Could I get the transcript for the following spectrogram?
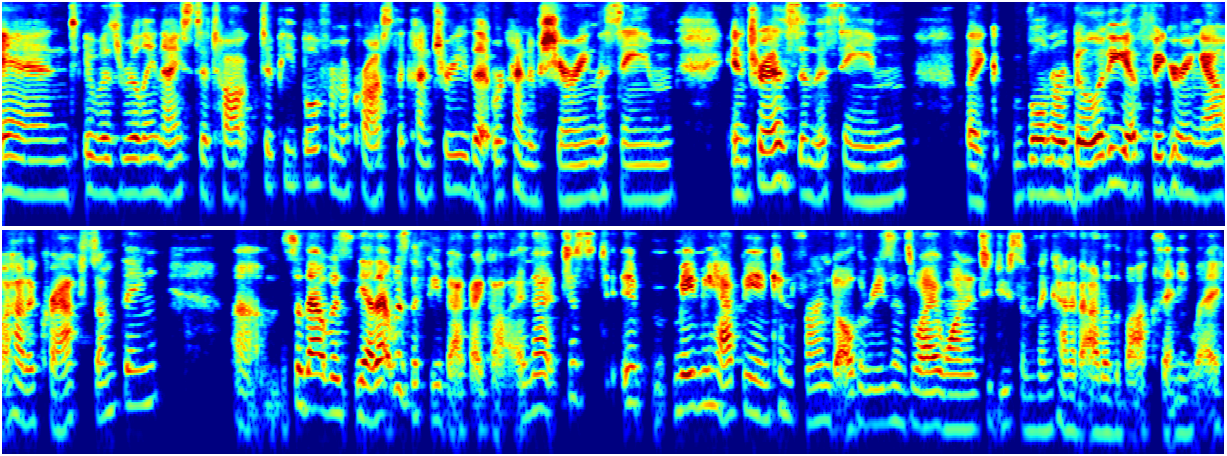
and it was really nice to talk to people from across the country that were kind of sharing the same interests and the same like vulnerability of figuring out how to craft something um, so that was yeah that was the feedback i got and that just it made me happy and confirmed all the reasons why i wanted to do something kind of out of the box anyway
